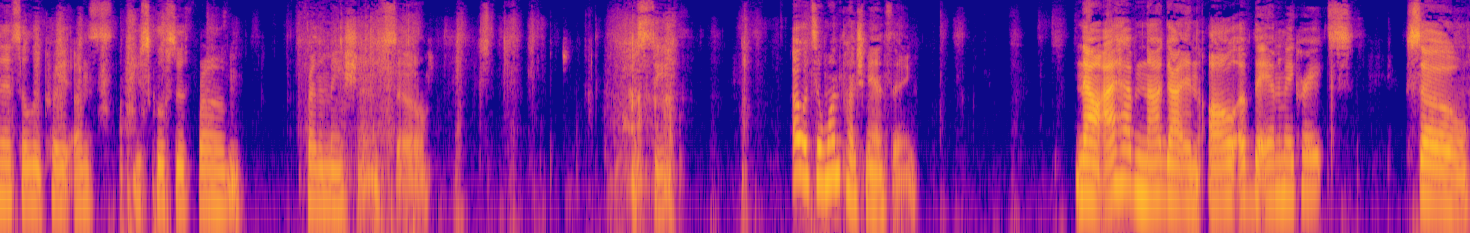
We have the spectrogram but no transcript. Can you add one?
And it's a Loot Crate exclusive from Funimation. So let's see. Oh, it's a One Punch Man thing. Now, I have not gotten all of the anime crates. So,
